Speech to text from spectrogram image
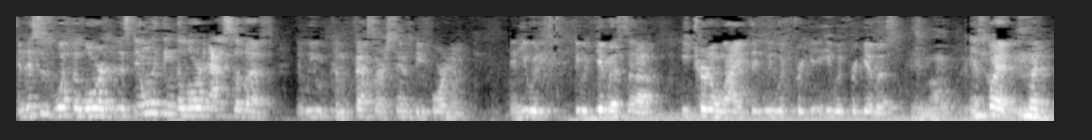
And this is what the Lord, this is the only thing the Lord asks of us, that we would confess our sins before him. And he would he would give us uh, eternal life, that we would forgive, he would forgive us. Hey, Mike. Yes, go ahead. Go ahead.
